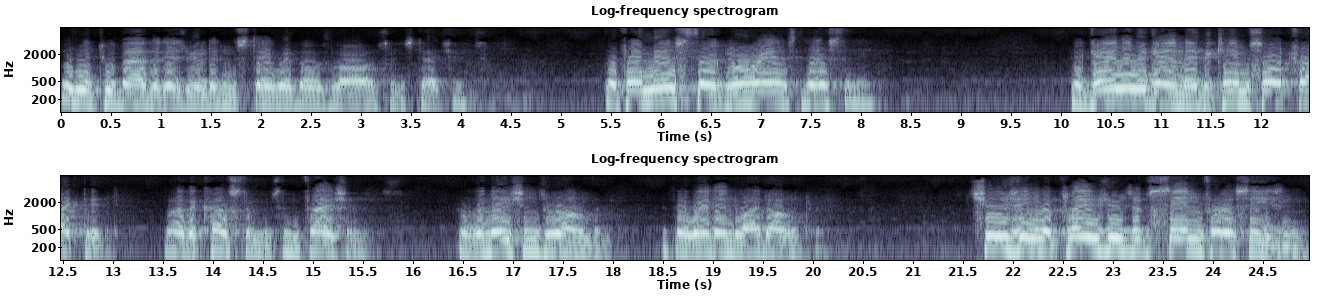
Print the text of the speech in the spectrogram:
Isn't it too bad that Israel didn't stay with those laws and statutes? That they missed their glorious destiny. Again and again they became so attracted by the customs and fashions of the nations around them that they went into idolatry choosing the pleasures of sin for a season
